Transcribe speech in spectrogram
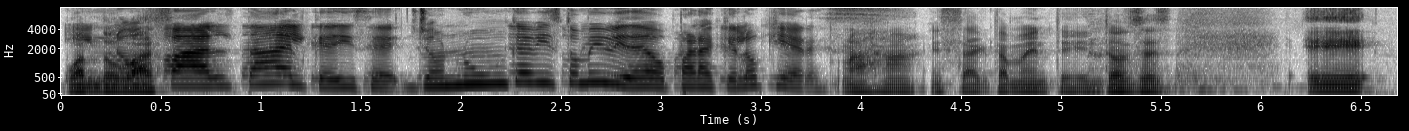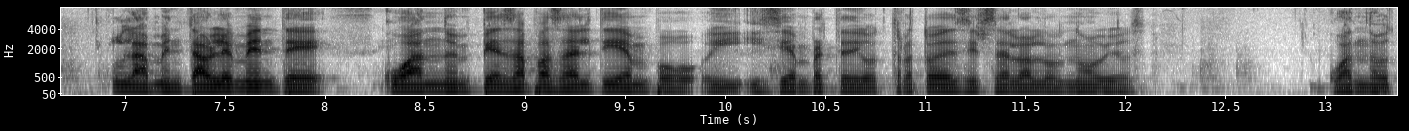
Cuando y no falta el que dice, yo nunca he visto mi video, ¿para qué lo quieres? Ajá, exactamente. Entonces, eh, lamentablemente, cuando empieza a pasar el tiempo, y, siempre te digo, trato de decírselo a los novios, cuando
